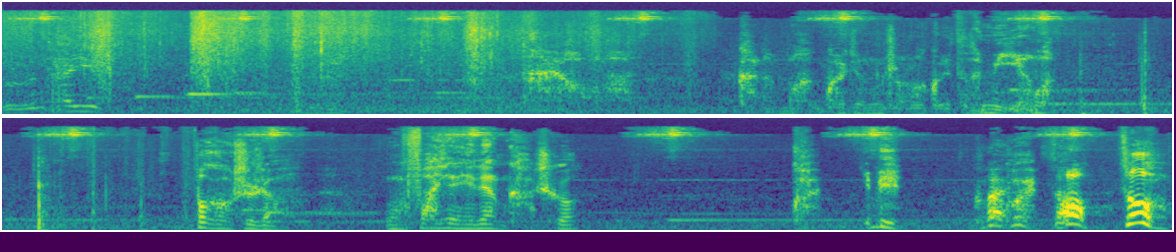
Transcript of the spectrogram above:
有轮胎印。太好了，看来我们很快就能找到鬼子的密营了。报告师长，我们发现一辆卡车。快，隐蔽，快快走走！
